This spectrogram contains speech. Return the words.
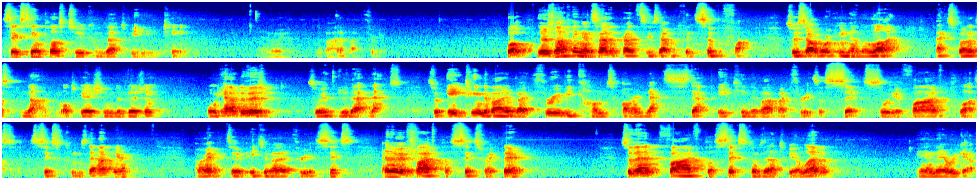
16 plus 2 comes out to be 18. And we divide it by 3. Well, there's nothing inside the parentheses that we can simplify. So we start working down the line. Exponents, none. Multiplication division, well, we have division. So we have to do that next. So 18 divided by 3 becomes our next step. 18 divided by 3 is a 6. So we have 5 plus 6 comes down here. All right, so 18 divided by 3 is 6. And then we have 5 plus 6 right there. So then 5 plus 6 comes out to be 11. And there we go.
